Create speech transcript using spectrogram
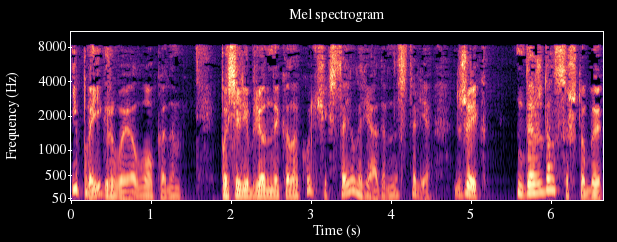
и поигрывая локоном. Посеребренный колокольчик стоял рядом на столе. Джейк дождался, чтобы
